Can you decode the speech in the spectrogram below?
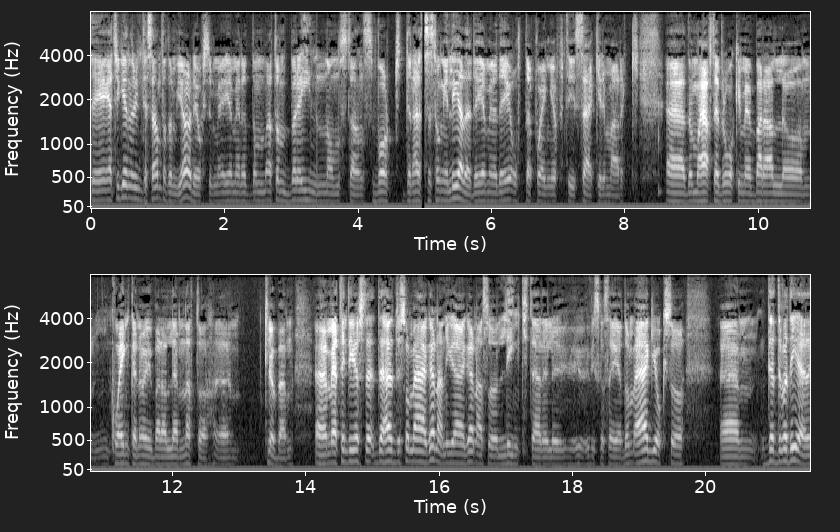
det, jag tycker ändå det är intressant att de gör det också. Men jag menar att de, att de börjar in någonstans vart den här säsongen leder. Det, jag menar, det är åtta poäng upp till säker mark. Eh, de har haft det bråket med Barall och Cuenca. Nu har ju Barall lämnat då. Eh, klubben. Eh, men jag tänkte just det, här som ägarna, nya ägarna, alltså Link där eller hur, vi ska säga. De äger ju också Um, det, det, var det,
